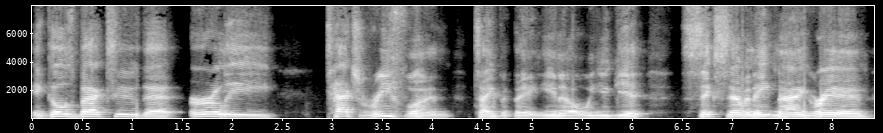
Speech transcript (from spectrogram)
It goes back to that early tax refund type of thing. You know, when you get six, seven, eight, nine grand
